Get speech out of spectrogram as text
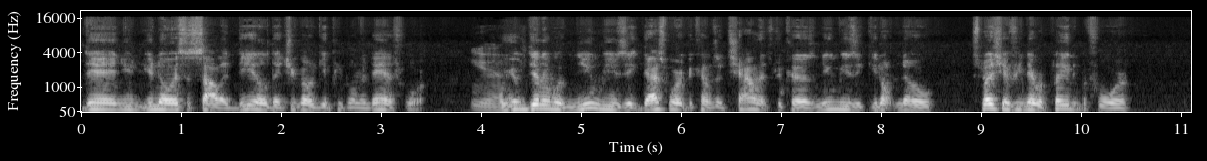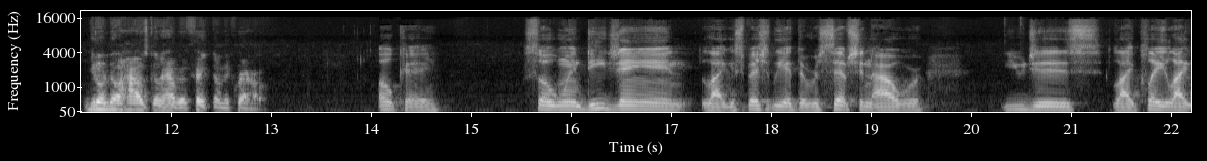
then you you know it's a solid deal that you're going to get people on the dance floor. Yeah. When you're dealing with new music, that's where it becomes a challenge because new music you don't know, especially if you never played it before, you don't know how it's going to have an effect on the crowd. Okay. So when DJing, like especially at the reception hour, you just like play like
